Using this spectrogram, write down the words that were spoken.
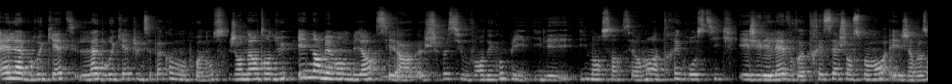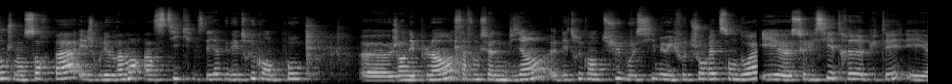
Ella Bruquette, La Bruquette, je ne sais pas comment on prononce. J'en ai entendu énormément de bien. C'est un, je sais pas si vous vous rendez compte, mais il est immense. Hein. C'est vraiment un très gros stick. Et j'ai les lèvres très sèches en ce moment et j'ai l'impression que je n'en sors pas et je voulais vraiment un stick. C'est-à-dire que des trucs en peau euh, j'en ai plein, ça fonctionne bien, des trucs en tube aussi mais il faut toujours mettre son doigt et euh, celui-ci est très réputé et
